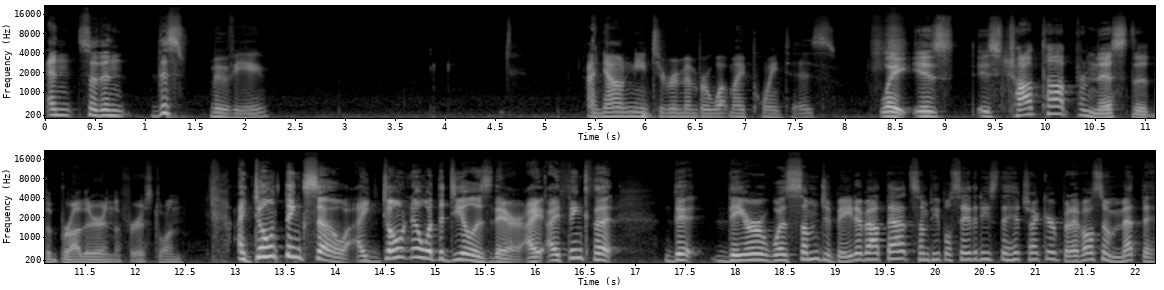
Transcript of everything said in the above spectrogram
And so then this movie. I now need to remember what my point is. Wait, is is Chop Top from this the the brother in the first one? I don't think so. I don't know what the deal is there. I, I think that that there was some debate about that. Some people say that he's the hitchhiker, but I've also met the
